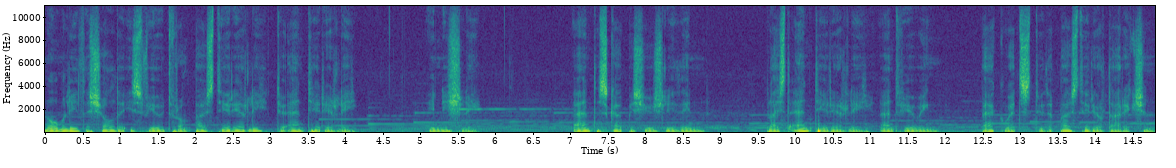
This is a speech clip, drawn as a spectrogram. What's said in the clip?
Normally the shoulder is viewed from posteriorly to anteriorly initially and the scope is usually then placed anteriorly and viewing backwards to the posterior direction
